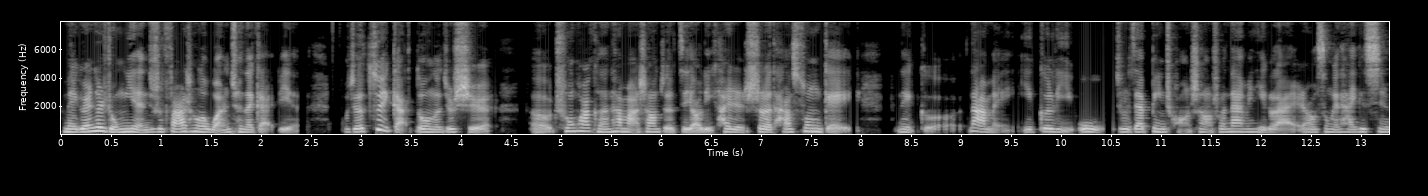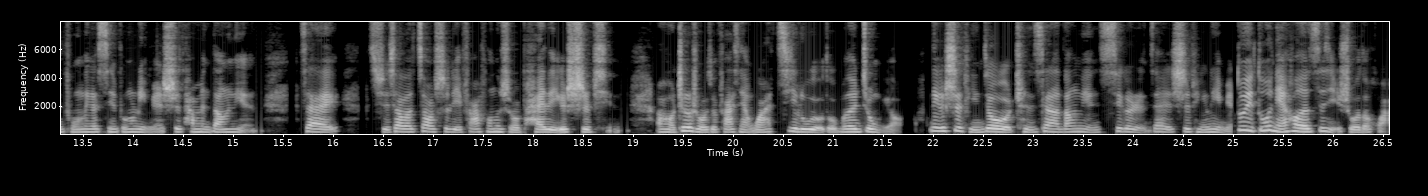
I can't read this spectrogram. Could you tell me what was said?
每个人的容颜就是发生了完全的改变。我觉得最感动的就是，呃，春花可能她马上觉得自己要离开人世了，她送给。那个娜美一个礼物，就是在病床上说娜美你来，然后送给她一个信封，那个信封里面是他们当年在学校的教室里发疯的时候拍的一个视频，然后这个时候就发现哇，记录有多么的重要。那个视频就呈现了当年七个人在视频里面对多年后的自己说的话，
